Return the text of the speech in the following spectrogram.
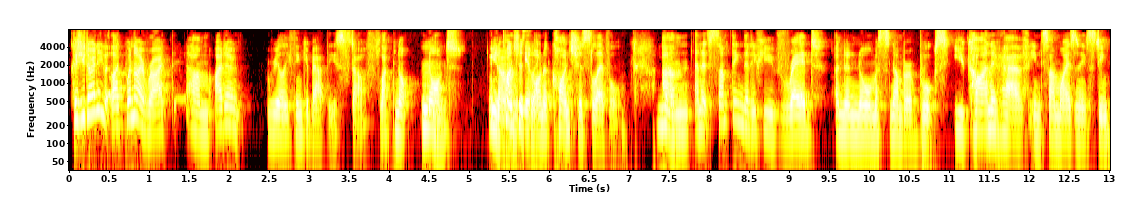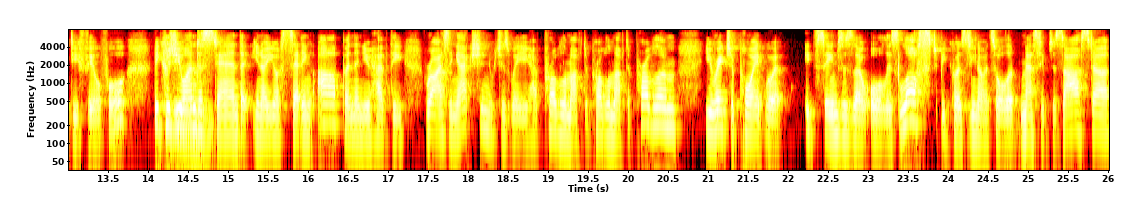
because you don't even like when I write, um, I don't really think about this stuff. Like not Mm. not you know on, on a conscious level. Yeah. Um, and it's something that if you've read an enormous number of books, you kind of have in some ways an instinctive feel for because you Mm. understand that you know you're setting up and then you have the rising action, which is where you have problem after problem after problem. You reach a point where it seems as though all is lost because you know it's all a massive disaster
